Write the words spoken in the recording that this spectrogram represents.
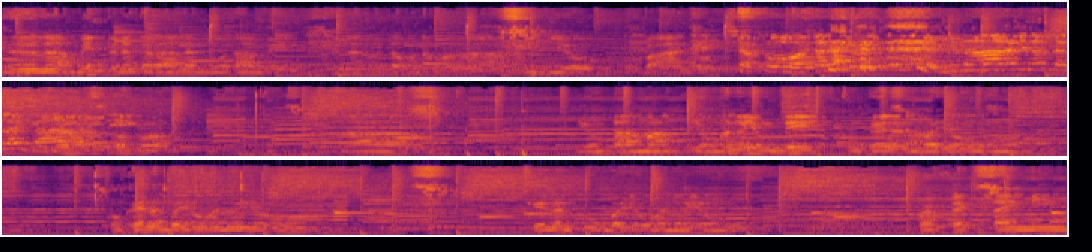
inano namin, pinag-aralan po namin. Pinanood ako ng mga video kung paano. Siya po, talaga. Naaral niya talaga. Nag-aaral ko po. Um, yung tama, yung ano, yung date, kung kailan ba yung, kung kailan ba yung ano yung, kailan po ba yung ano yung ah, perfect timing,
